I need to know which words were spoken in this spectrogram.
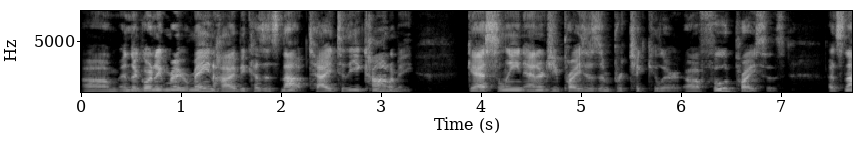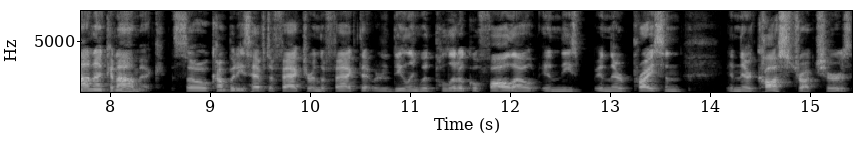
Um, and they're going to remain high because it's not tied to the economy. Gasoline, energy prices in particular, uh, food prices, that's not an economic. So companies have to factor in the fact that we're dealing with political fallout in these in their price and in their cost structures.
